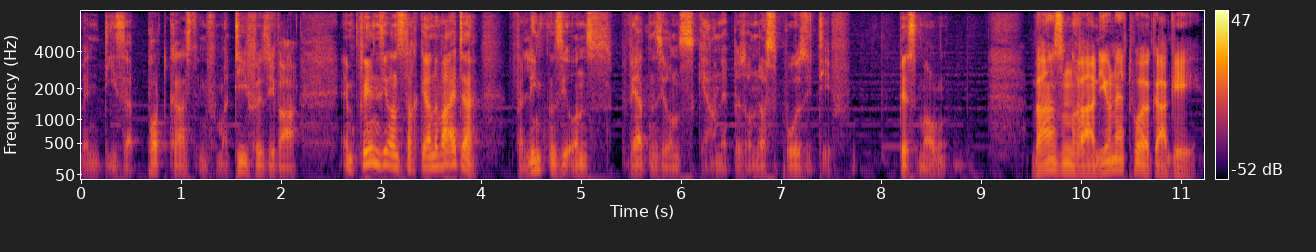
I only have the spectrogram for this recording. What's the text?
wenn dieser Podcast informativ für Sie war, empfehlen Sie uns doch gerne weiter. Verlinken Sie uns, bewerten Sie uns gerne besonders positiv. Bis morgen. Börsenradio Network AG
